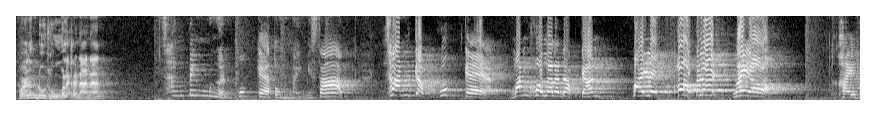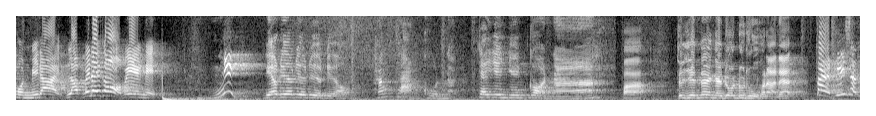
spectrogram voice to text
ทำไมต้องดูถูกอะไรขนาดนั้น ฉันไปเหมือนพวกแกตรงไหนไม่ทราบ ฉันกับพวกแกมันคนละระดับกัน ไปเลย ออกไปเลย ไม่ออก ใครทนไม่ได้ รับไม่ได้ก็ออกไปเองเด็นี่ เดี๋ยวเดี๋ยวเดี๋ยวเดี๋ยวเดี๋ยวทั้งสามคนน่ะใจเย็นๆก่อนนะ ป้า จะเย็นได้ยังไงโดนดูถูกขนาดเนี้ยแต่ที่ฉัน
